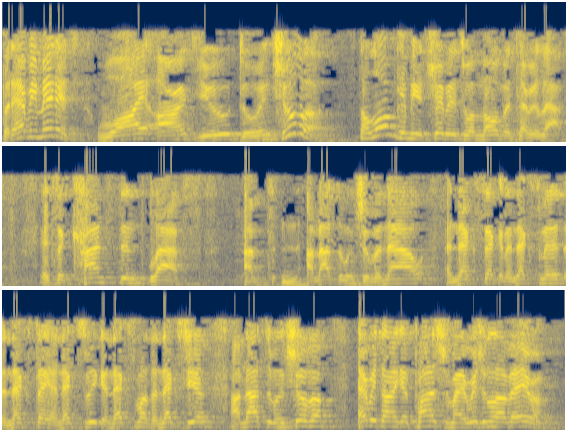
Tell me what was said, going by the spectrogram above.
but every minute. Why aren't you doing tshuva? No longer can be attributed to a momentary lapse. It's a constant lapse. I'm, I'm not doing tshuva now, and next second, and next minute, and next day, and next week, and next month, and next year. I'm not doing tshuva. Every time I get punished for my original avera.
